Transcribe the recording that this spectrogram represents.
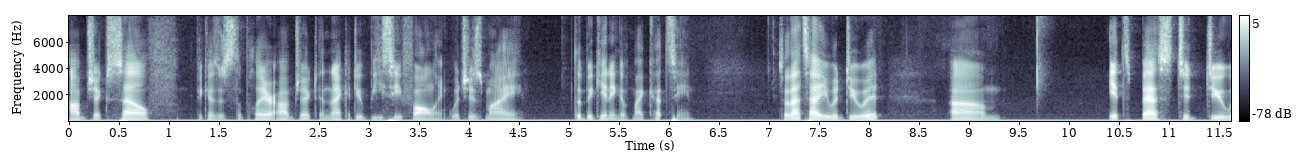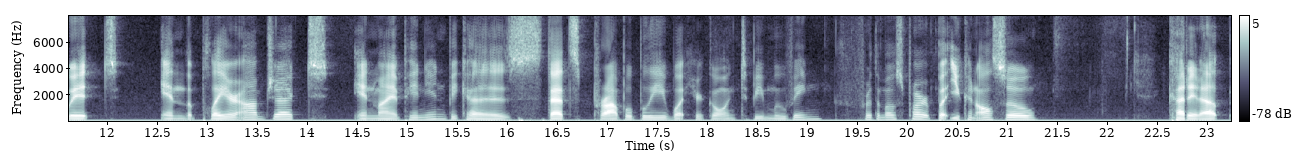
object self, because it's the player object, and then I could do BC falling, which is my the beginning of my cutscene. So that's how you would do it. Um, it's best to do it in the player object, in my opinion, because that's probably what you're going to be moving for the most part. But you can also cut it up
